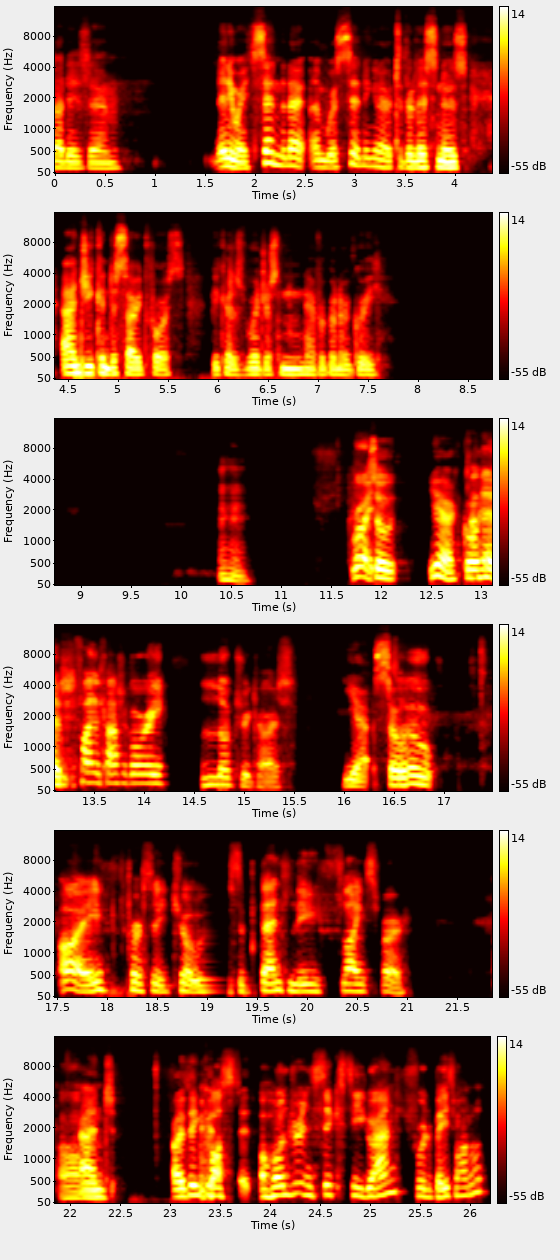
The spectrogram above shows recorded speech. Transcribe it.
that is um. Anyway, send it out, and we're sending it out to the listeners, and you can decide for us because we're just never going to agree. Mhm. Right. So yeah, go and ahead. final category: luxury cars. Yeah. So, So, I personally chose the Bentley Flying Spur. Um, and I think it- cost 160 grand for the base model.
